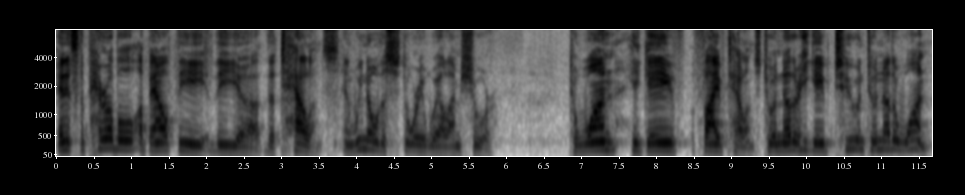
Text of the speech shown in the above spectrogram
And it's the parable about the, the, uh, the talents. And we know the story well, I'm sure. To one, he gave five talents. To another, he gave two, and to another, one.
